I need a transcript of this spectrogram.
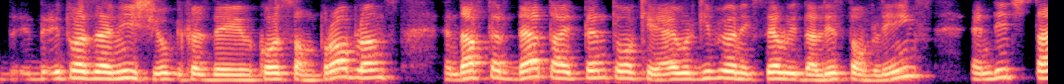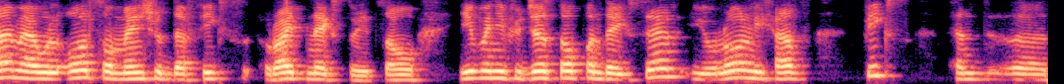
it was an issue because they caused some problems. And after that, I tend to okay, I will give you an Excel with a list of links, and each time I will also mention the fix right next to it. So even if you just open the Excel, you will only have fix and uh,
